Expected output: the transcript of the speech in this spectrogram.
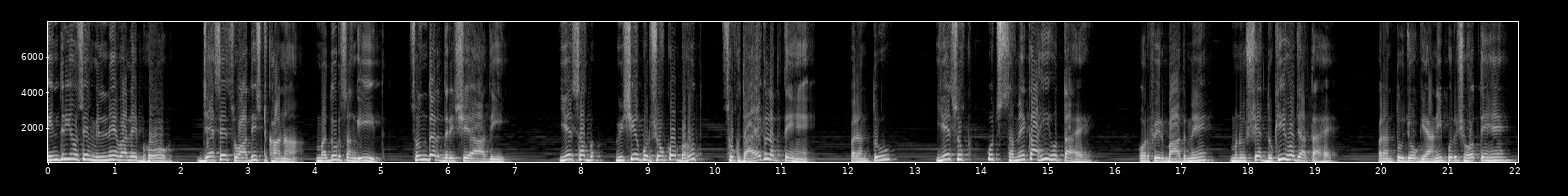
इंद्रियों से मिलने वाले भोग जैसे स्वादिष्ट खाना, मधुर संगीत, सुंदर दृश्य आदि। ये सब विषय पुरुषों को बहुत सुखदायक लगते हैं, परंतु ये सुख कुछ समय का ही होता है और फिर बाद में मनुष्य दुखी हो जाता है। परंतु जो ज्ञानी पुरुष होते हैं,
